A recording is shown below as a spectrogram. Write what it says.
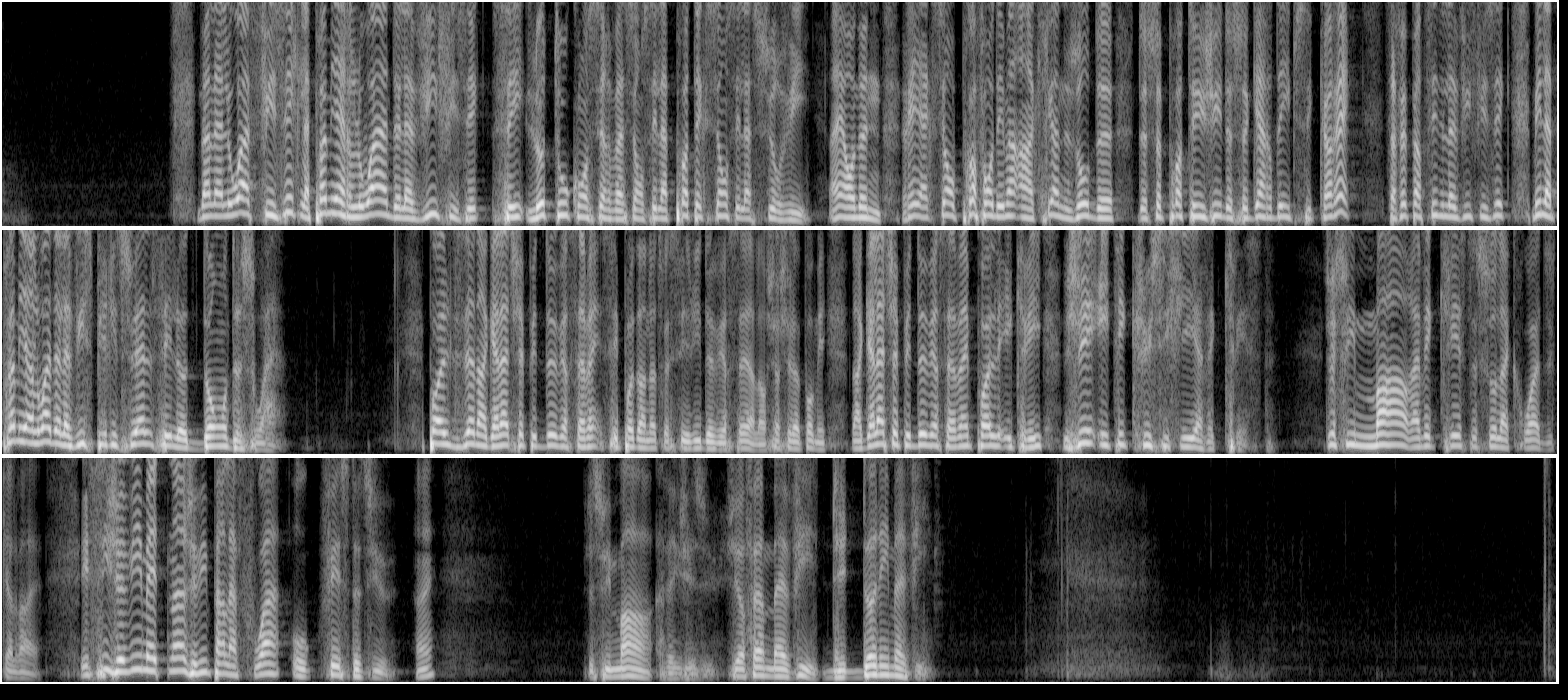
Dans la loi physique, la première loi de la vie physique, c'est l'autoconservation, c'est la protection, c'est la survie. Hein, on a une réaction profondément ancrée à nous autres de, se protéger, de se garder, puis c'est correct. Ça fait partie de la vie physique. Mais la première loi de la vie spirituelle, c'est le don de soi. Paul disait dans Galates chapitre 2, verset 20, c'est pas dans notre série de versets, alors cherchez-le pas, mais dans Galates chapitre 2, verset 20, Paul écrit J'ai été crucifié avec Christ. Je suis mort avec Christ sur la croix du Calvaire. Et si je vis maintenant, je vis par la foi au Fils de Dieu. Hein? Je suis mort avec Jésus. J'ai offert ma vie, j'ai donné ma vie.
